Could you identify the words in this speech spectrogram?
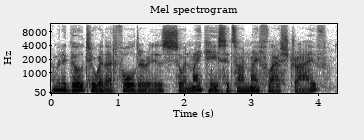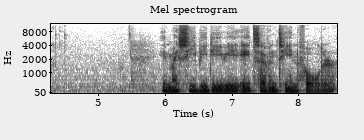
I'm going to go to where that folder is, so in my case it's on my flash drive, in my CBDB 817 folder,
